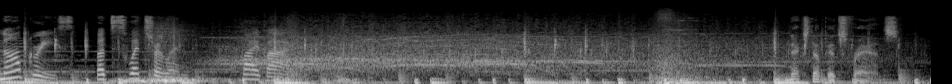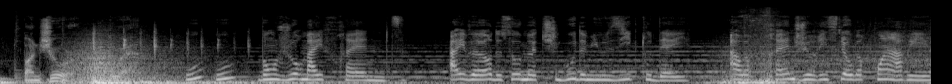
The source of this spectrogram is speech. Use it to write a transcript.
Not Greece, but Switzerland. Bye bye. Next up it's France. Bonjour, Luan. Ooh, ooh, bonjour my friends. I've heard so much good music today. Our French jury slower point à rire.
